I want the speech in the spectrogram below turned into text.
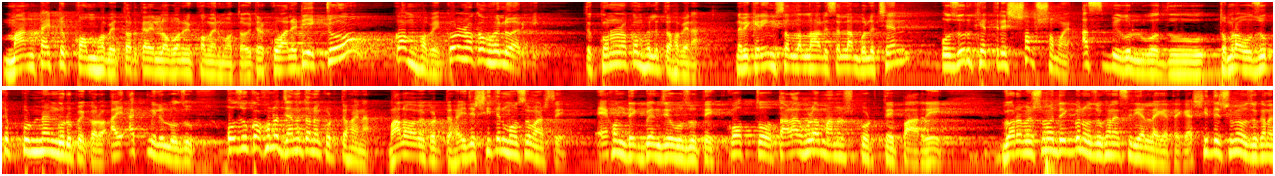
মানটা একটু কম হবে তরকারি লবণের কমের মতো, ওইটার কোয়ালিটি একটু কম হবে, কোনো রকম হলো আর কি। তো কোনো রকম হলে তো হবে না। নবী করিম সাল্লাহ আলি সাল্লাম বলেছেন অজুর ক্ষেত্রে সব সময় আসবিগুল ওজু তোমরা অজুকে পূর্ণাঙ্গ রূপে করো, আই আকমিলুল অজু অজু কখনো যেন করতে হয় না, ভালোভাবে করতে হয়। এই যে শীতের মৌসুম আসছে, এখন দেখবেন যে অজুতে কত তাড়াহুড়া মানুষ করতে পারে। গরমের সময় দেখবেন অজুখানা সিরিয়াল লেগে থাকে, আর শীতের সময় অজুখানা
